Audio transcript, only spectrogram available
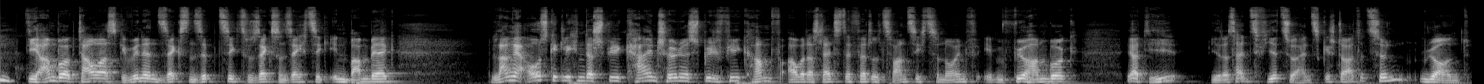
Die Hamburg Towers gewinnen 76 zu 66 in Bamberg. Lange ausgeglichen das Spiel, kein schönes Spiel, viel Kampf, aber das letzte Viertel 20 zu 9 eben für Hamburg, ja, die ihrerseits 4 zu 1 gestartet sind. Ja, und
